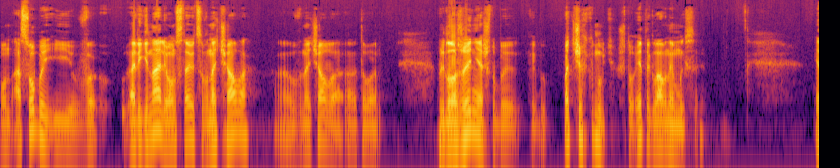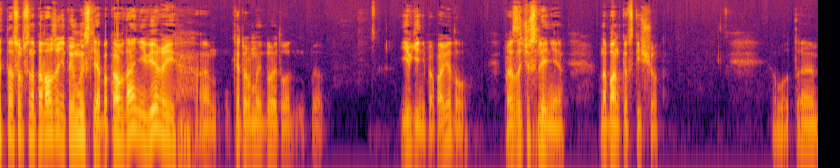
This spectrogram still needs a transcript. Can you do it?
он особый, и в оригинале он ставится в начало, э, в начало этого предложения, чтобы как бы, подчеркнуть, что это главная мысль. Это, собственно, продолжение той мысли об оправдании верой, эм, которую мы до этого э, Евгений проповедовал, про зачисление на банковский счет. Вот. Э,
